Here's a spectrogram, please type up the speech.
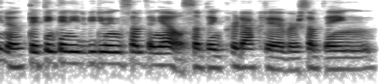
you know they think they need to be doing something else, something productive or something.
